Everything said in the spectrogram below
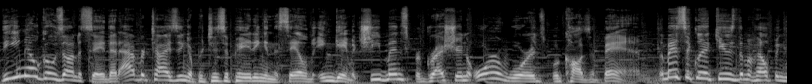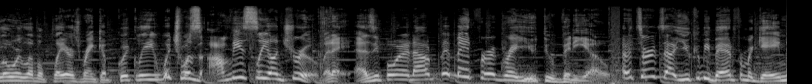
The email goes on to say that advertising or participating in the sale of in-game achievements, progression, or rewards would cause a ban. They basically accused them of helping lower-level players rank up quickly, which was obviously untrue, but hey, as he pointed out, it made for a great YouTube video. And it turns out you could be banned from a game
